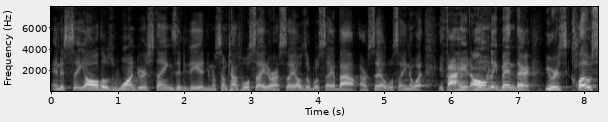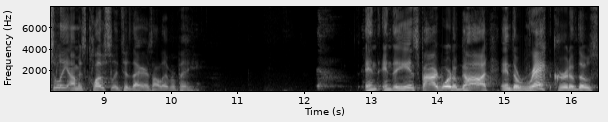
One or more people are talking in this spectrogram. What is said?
and to see all those wondrous things that He did. You know, sometimes we'll say to ourselves, or we'll say about ourselves, we'll say, you know what, if I had only been there, you're as closely, I'm as closely to there as I'll ever be. And, and the inspired Word of God and the record of those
